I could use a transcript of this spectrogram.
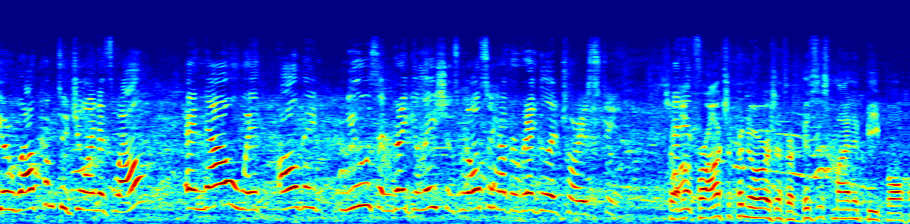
you're welcome to join as well. And now with all the news and regulations, we also have a regulatory stream. So And for entrepreneurs and for business-minded people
